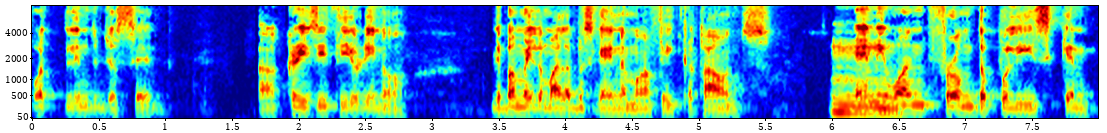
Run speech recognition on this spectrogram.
what Lyndon just said, uh, crazy theory, no? Di ba may lumalabas ngayon ng mga fake accounts? Mm. Anyone from the police can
